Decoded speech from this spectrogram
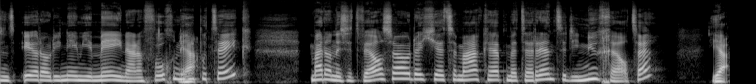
275.000 euro, die neem je mee naar een volgende ja. hypotheek. Maar dan is het wel zo dat je te maken hebt met de rente die nu geldt, hè? Ja,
